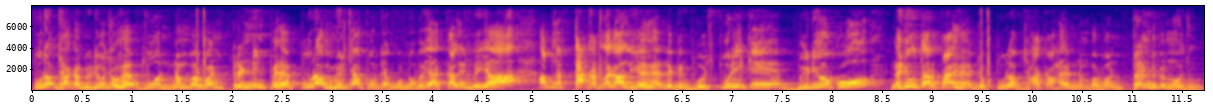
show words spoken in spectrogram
पूरब झा का वीडियो जो है, वो नंबर वन ट्रेंडिंग पे है। पूरा मिर्जापुर के गुड्डू भैया, कालीन भैया अपना ताकत लगा लिए हैं, लेकिन भोजपुरी के वीडियो को नहीं उतार पाए हैं, जो पूरब झा का है नंबर वन ट्रेंड पे मौजूद।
